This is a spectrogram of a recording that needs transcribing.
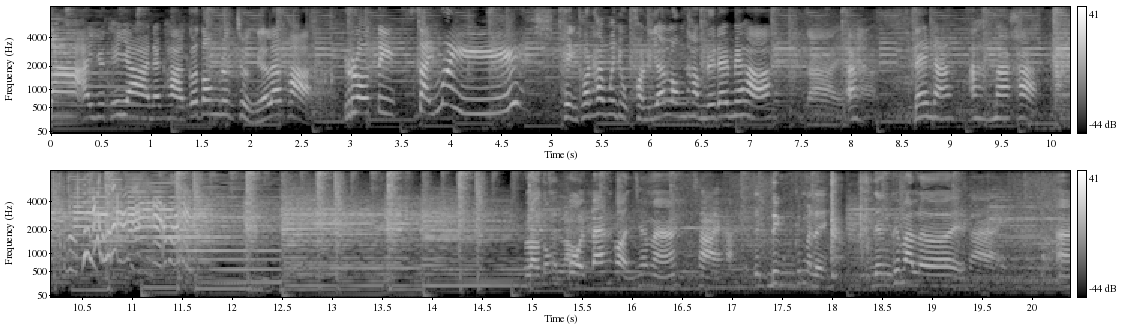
มาอายุทยานะคะก็ต้องนึกถึงเนี่ยแหละค่ะ โรตีสายไหม เห็นเขาทำกันอยู่ขออนุญาตลองทำด้วยได้ไหมคะ ได้อะ ได้นะ อะ มาค่ะ เราต้องโกยแป้งก่อนใช่ไหมใช่ค่ะ จะดึงขึ้นมาเลย ดึงขึ้นมาเลย ใช่อ่า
